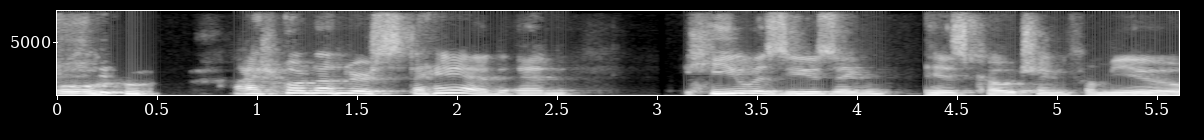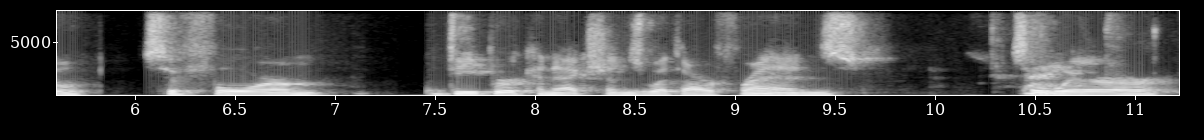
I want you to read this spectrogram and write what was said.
oh, I don't understand. And he was using his coaching from you to form deeper connections with our friends to right. where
